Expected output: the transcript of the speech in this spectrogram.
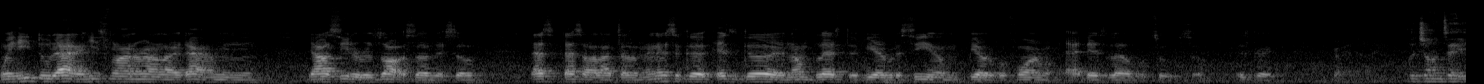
when he do that and he's flying around like that, I mean, y'all see the results of it. So that's that's all I tell him. And it's a good, it's good, and I'm blessed to be able to see him be able to perform at this level, too. So it's great. LaJohntay,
